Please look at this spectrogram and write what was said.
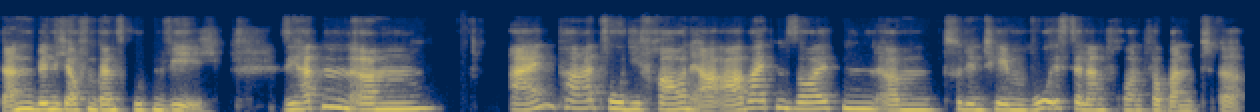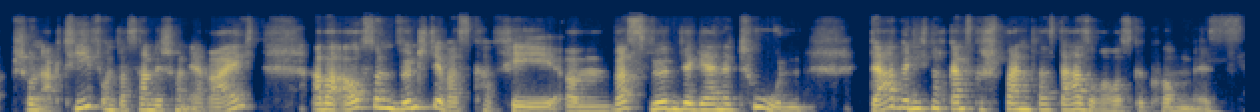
dann bin ich auf einem ganz guten Weg. Sie hatten ähm, ein Part, wo die Frauen erarbeiten sollten ähm, zu den Themen, wo ist der Landfrauenverband äh, schon aktiv und was haben wir schon erreicht, aber auch so ein Wünsch dir was Café, ähm, was würden wir gerne tun? Da bin ich noch ganz gespannt, was da so rausgekommen ist.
